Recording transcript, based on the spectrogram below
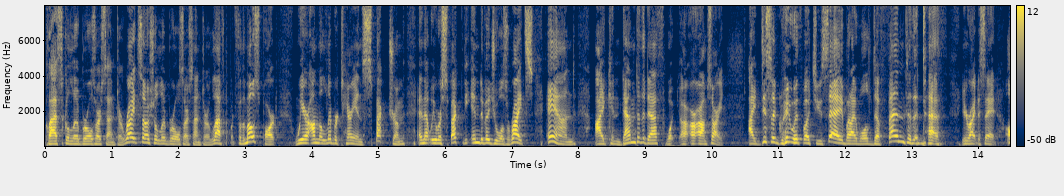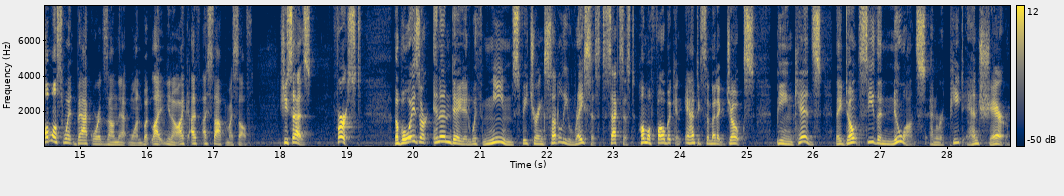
Classical liberals are center right, social liberals are center left, but for the most part, we are on the libertarian spectrum and that we respect the individual's rights, and I condemn to the death what, or, or I'm sorry, I disagree with what you say, but I will defend to the death you're right to say it. Almost went backwards on that one, but like, you know, I, I, I stopped myself. She says, first, the boys are inundated with memes featuring subtly racist, sexist, homophobic, and anti Semitic jokes. Being kids, they don't see the nuance and repeat and share.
